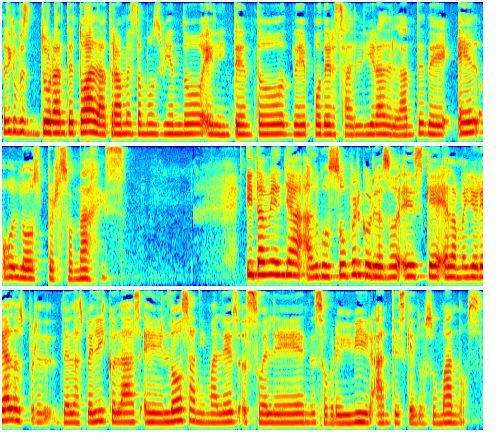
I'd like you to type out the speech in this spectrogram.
Así que pues durante toda la trama estamos viendo el intento de poder salir adelante de él o los personajes. Y también ya algo súper curioso es que en la mayoría de, las películas eh, los animales suelen sobrevivir antes que los humanos.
